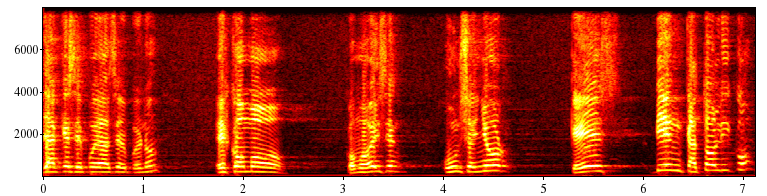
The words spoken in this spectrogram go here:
Ya qué se puede hacer, pues, ¿no? Es como, como dicen, un señor que es bien católico,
